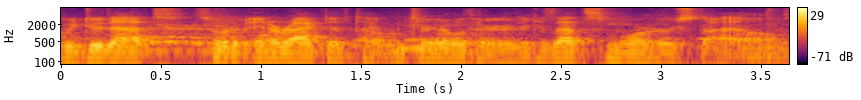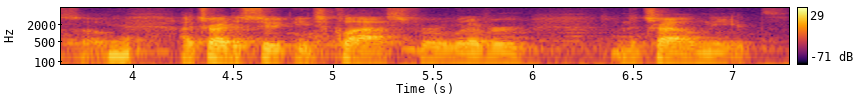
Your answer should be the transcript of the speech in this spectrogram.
we do that sort of interactive type material with her because that's more her style. So Yeah. I try to suit each class for whatever the child needs.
